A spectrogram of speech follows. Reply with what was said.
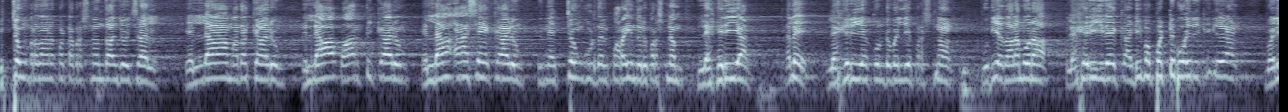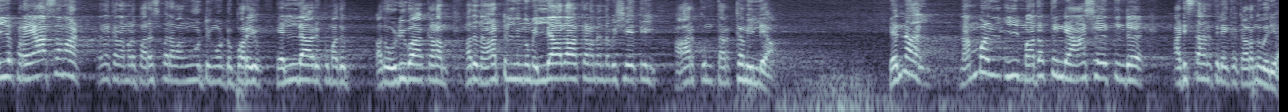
ഏറ്റവും പ്രധാനപ്പെട്ട പ്രശ്നം എന്താന്ന് ചോദിച്ചാൽ എല്ലാ മതക്കാരും എല്ലാ പാർട്ടിക്കാരും എല്ലാ ആശയക്കാരും ഇന്ന് ഏറ്റവും കൂടുതൽ പറയുന്ന ഒരു പ്രശ്നം ലഹരിയാണ്. അല്ലെ? ലഹരിയെ കൊണ്ട് വലിയ പ്രശ്നമാണ്. പുതിയ തലമുറ ലഹരിയിലേക്ക് അടിമപ്പെട്ടു പോയിരിക്കുകയാണ്. വലിയ പ്രയാസമാണ് എന്നൊക്കെ നമ്മൾ പരസ്പരം അങ്ങോട്ടും ഇങ്ങോട്ടും പറയും. എല്ലാവർക്കും അത് അത് ഒഴിവാക്കണം. അത് നാട്ടിൽ നിന്നും ഇല്ലാതാക്കണം എന്ന വിഷയത്തിൽ ആർക്കും തർക്കമില്ല. എന്നാൽ നമ്മൾ ഈ മതത്തിന്റെ ആശയത്തിന്റെ അടിസ്ഥാനത്തിലേക്ക് കടന്നു വരിക.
